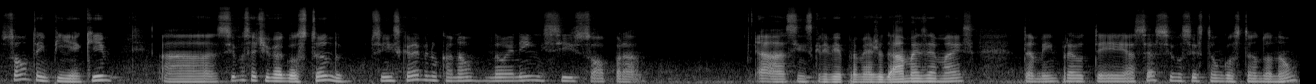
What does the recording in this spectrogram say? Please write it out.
só um tempinho aqui. Ah, se você estiver gostando, se inscreve no canal. Não é nem em si só para ah, se inscrever para me ajudar, mas é mais também para eu ter acesso se vocês estão gostando ou não.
